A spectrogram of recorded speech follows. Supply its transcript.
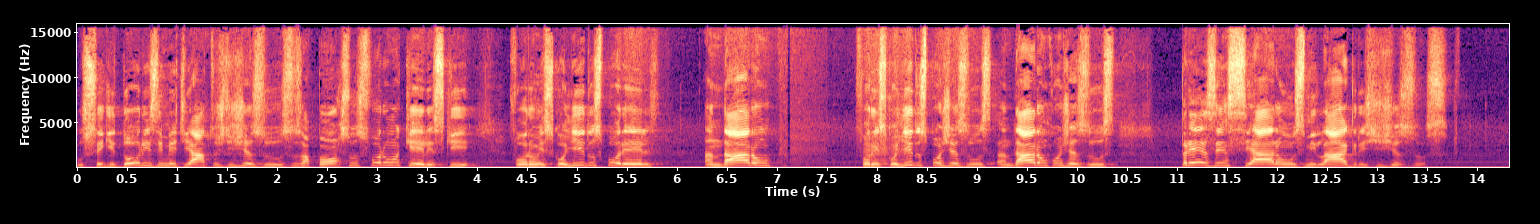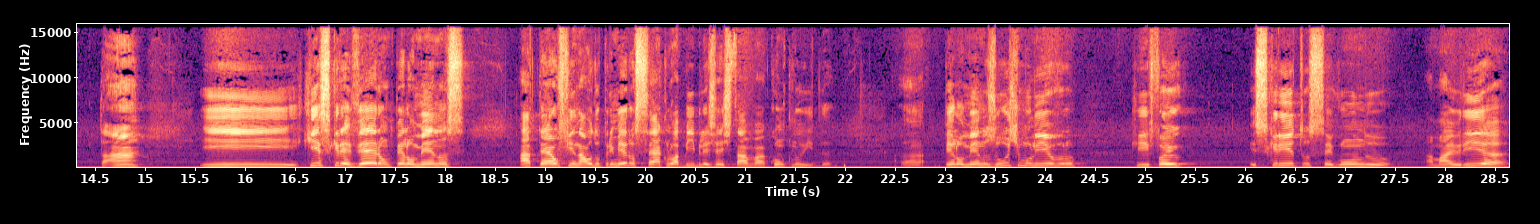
os seguidores imediatos de Jesus. Os apóstolos foram aqueles que foram escolhidos por ele, andaram, foram escolhidos por Jesus, andaram com Jesus, presenciaram os milagres de Jesus. Tá? E que escreveram pelo menos até o final do primeiro século a Bíblia já estava concluída. Uh, pelo menos o último livro que foi escrito, segundo a maioria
